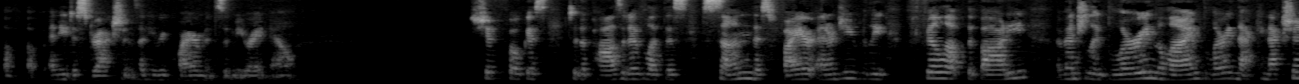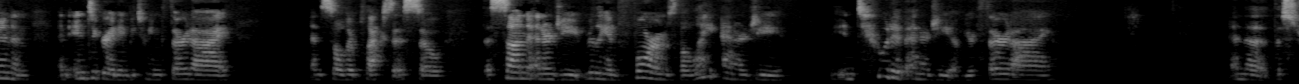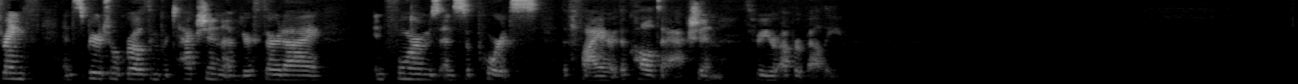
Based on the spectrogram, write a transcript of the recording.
of, of any distractions, any requirements of me right now. Shift focus to the positive. Let this sun, this fire energy really fill up the body, eventually blurring the line, blurring that connection and, and integrating between third eye and solar plexus. So the sun energy really informs the light energy, the intuitive energy of your third eye, and the, the strength and spiritual growth and protection of your third eye informs and supports the fire, the call to action through your upper belly.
